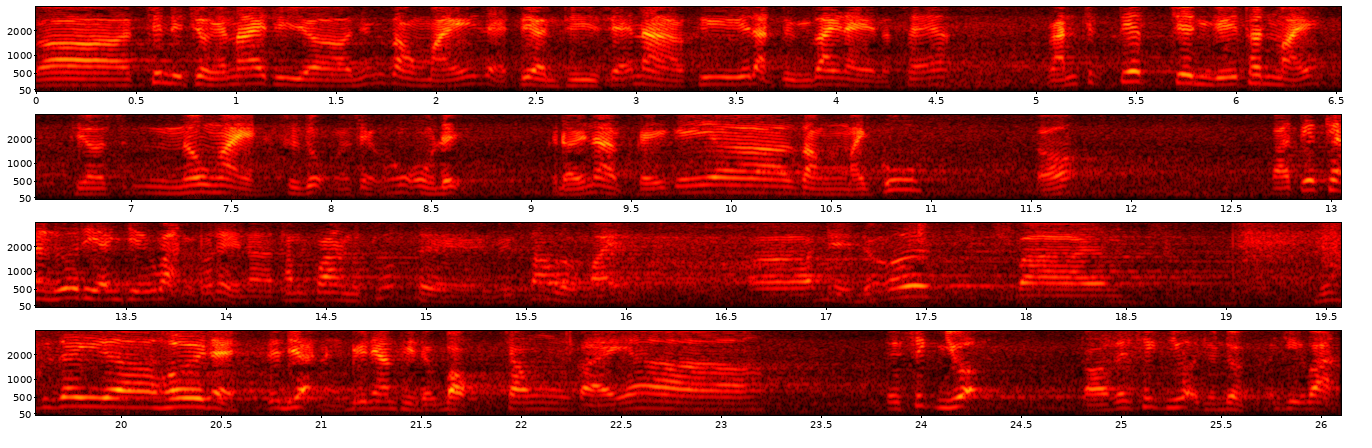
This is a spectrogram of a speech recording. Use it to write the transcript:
À, trên thị trường hiện nay thì uh, những dòng máy rẻ tiền thì sẽ là khi đặt đường dây này nó sẽ gắn trực tiếp trên cái thân máy thì ờ, lâu ngày sử dụng nó sẽ không ổn định. Cái đấy là cái cái uh, dòng máy cũ. Đó. Và tiếp theo nữa thì anh chị các bạn có thể là tham quan một chút về phía sau đầu máy. À, để đỡ và những cái dây ờ, hơi này dây điện này bên em thì được bọc trong cái uh, dây xích nhựa. Đó dây xích nhựa thì được anh chị bạn.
